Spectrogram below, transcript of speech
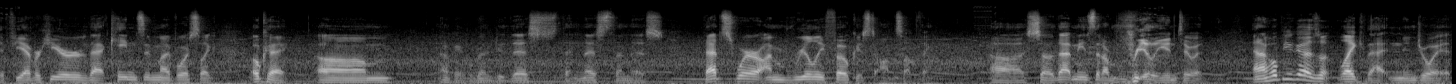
If you ever hear that cadence in my voice, like, okay, um, okay, we're going to do this, then this, then this. That's where I'm really focused on something. Uh, so that means that I'm really into it. And I hope you guys like that and enjoy it.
